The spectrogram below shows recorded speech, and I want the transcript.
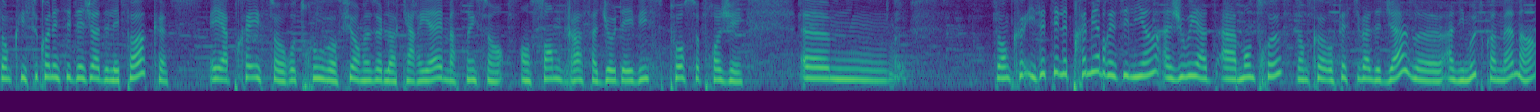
Donc ils se connaissaient déjà de l'époque. Et après, ils se retrouvent au fur et à mesure de leur carrière. Et maintenant, ils sont ensemble grâce à Joe Davis pour ce projet. Euh, donc, ils étaient les premiers Brésiliens à jouer à, Montreux, donc euh, au festival de jazz, euh, Azimuth quand même. Hein.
